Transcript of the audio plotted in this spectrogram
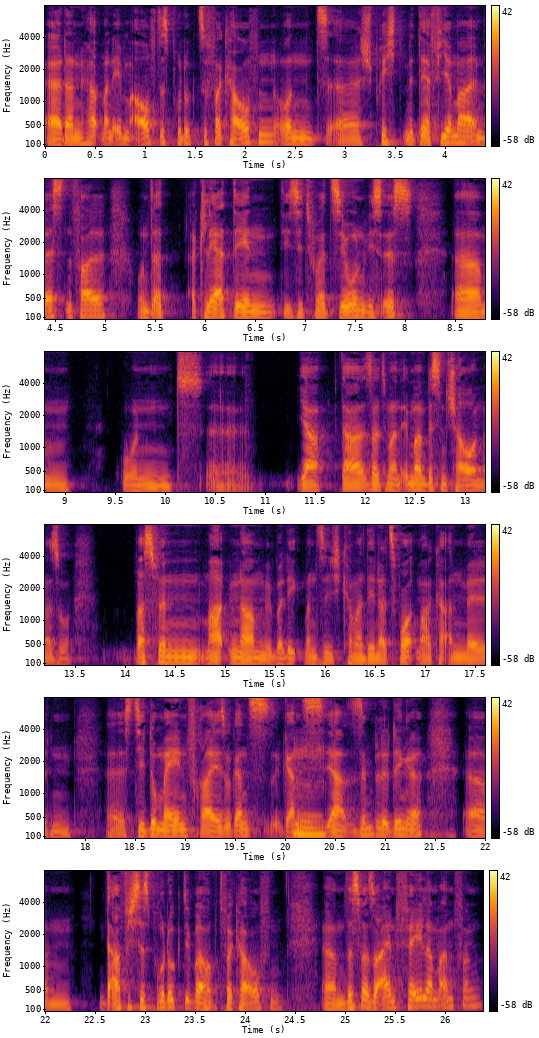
Äh, dann hört man eben auf, das Produkt zu verkaufen und äh, spricht mit der Firma im besten Fall und er erklärt denen die Situation, wie es ist. Ähm, und äh, ja, da sollte man immer ein bisschen schauen. Also was für einen Markennamen überlegt man sich? Kann man den als Wortmarke anmelden? Äh, ist die Domain frei? So ganz, ganz, mhm. ja, simple Dinge. Ähm, darf ich das Produkt überhaupt verkaufen? Ähm, das war so ein Fail am Anfang.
